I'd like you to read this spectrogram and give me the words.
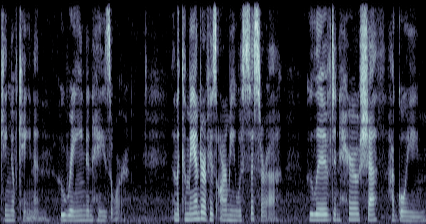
king of Canaan, who reigned in Hazor. And the commander of his army was Sisera, who lived in Harosheth Hagoyim.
